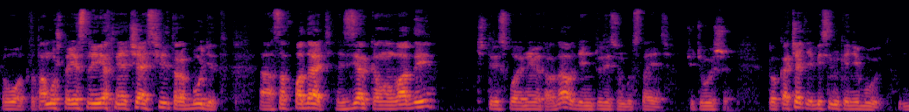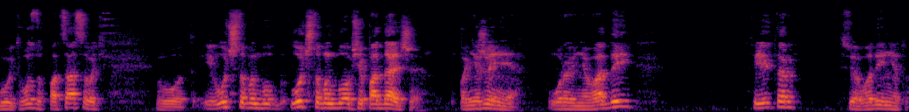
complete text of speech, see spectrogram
Вот. Потому что если верхняя часть фильтра будет а, совпадать с зеркалом воды, 4,5 метра, да, вот где-нибудь здесь он будет стоять, чуть выше, то качать обесинка не будет. Будет воздух подсасывать. Вот. И лучше чтобы, он был, лучше, чтобы он был вообще подальше. Понижение уровня воды, фильтр, все, воды нету.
